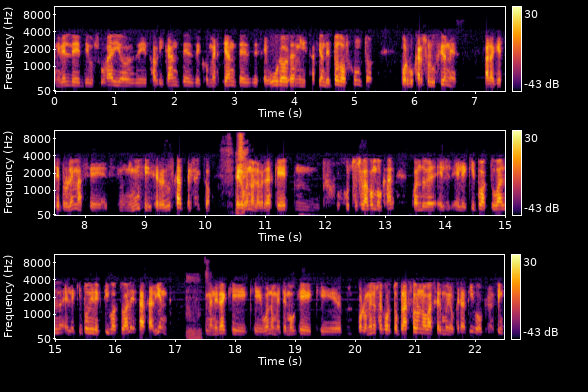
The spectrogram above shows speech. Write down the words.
a nivel de, de usuarios, de fabricantes, de comerciantes, de seguros, de administración, de todos juntos, por buscar soluciones para que este problema se, se minimice y se reduzca, perfecto. Pero bueno, la verdad es que mm, justo se va a convocar cuando el, el equipo actual, el equipo directivo actual está saliente. De manera que, que, bueno, me temo que, que por lo menos a corto plazo no va a ser muy operativo. Pero, en fin,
